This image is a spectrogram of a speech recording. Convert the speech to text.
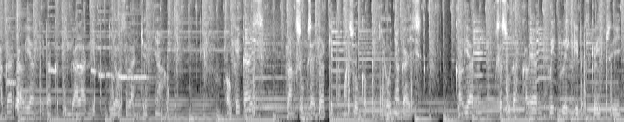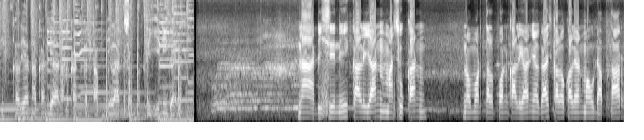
agar kalian tidak ketinggalan di video selanjutnya. Oke guys langsung saja kita masuk ke videonya guys. Kalian sesudah kalian klik link di deskripsi kalian akan diarahkan ke tampilan seperti ini guys Nah, di sini kalian masukkan nomor telepon kalian ya guys kalau kalian mau daftar.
